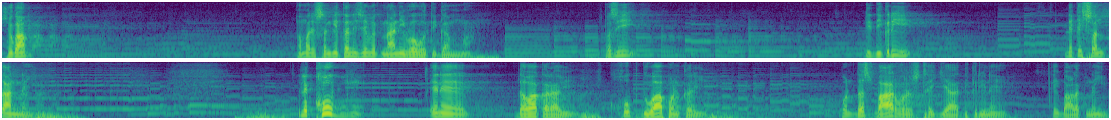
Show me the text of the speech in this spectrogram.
શું કામ અમારી સંગીતાની જેમ એક નાની વહુ હતી ગામમાં પછી દી, દીકરી ને કઈ સંતાન નહીં. એટલે ખૂબ એને દવા કરાવી, ખૂબ દુઆ પણ કરી. પણ દસ બાર વર્ષ થઈ ગયા દીકરીને કઈ બાળક નહીં.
